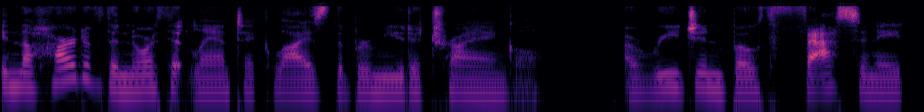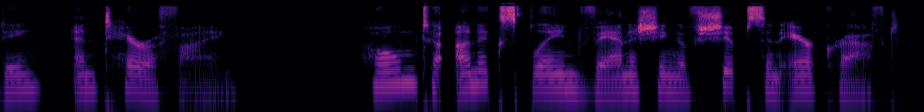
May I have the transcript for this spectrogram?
In the heart of the North Atlantic lies the Bermuda Triangle, a region both fascinating and terrifying. Home to unexplained vanishing of ships and aircraft,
